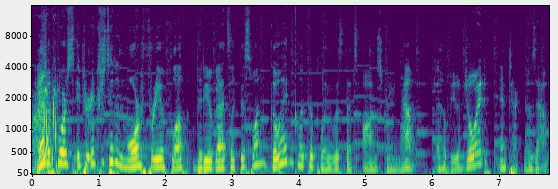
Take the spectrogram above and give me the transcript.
And of course, if you're interested in more free of fluff video guides like this one, go ahead and click the playlist that's on screen now. I hope you enjoyed, and Techno's out.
